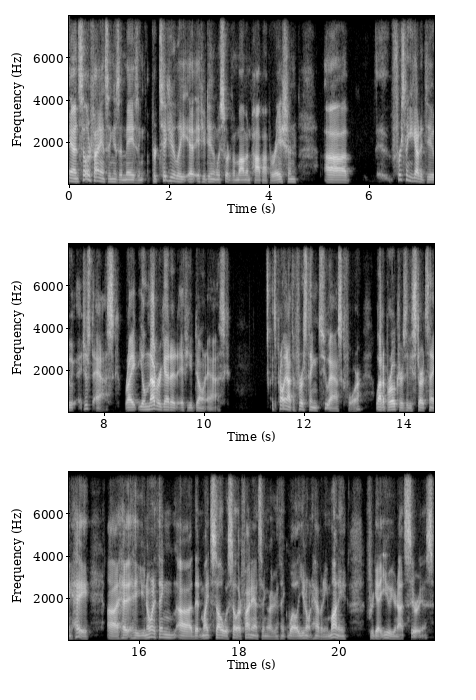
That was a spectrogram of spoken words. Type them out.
And seller financing is amazing, particularly if you're dealing with sort of a mom and pop operation. Uh, first thing you got to do, just ask, right? You'll never get it if you don't ask. It's probably not the first thing to ask for. A lot of brokers, if you start saying, hey, uh, hey, hey, you know anything uh, that might sell with seller financing? They're think, well, you don't have any money. Forget you. You're not serious.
